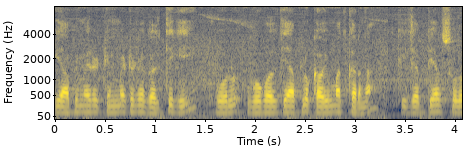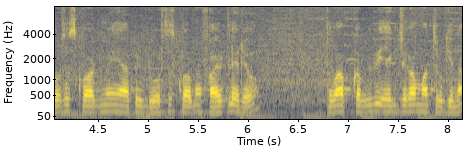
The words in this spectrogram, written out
लोग यहाँ पे मेरे टीममेट ने जो गलती की, वो वो गलती आप लोग कभी मत करना कि जब भी आप सोलो से स्क्वाड में या फिर डोर से स्क्वाड में फाइट ले रहे हो तो आप कभी भी एक जगह मत रुकी ना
